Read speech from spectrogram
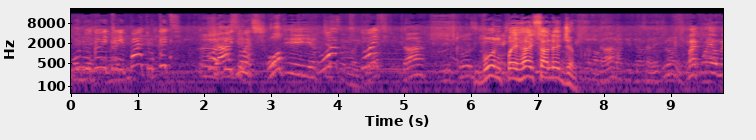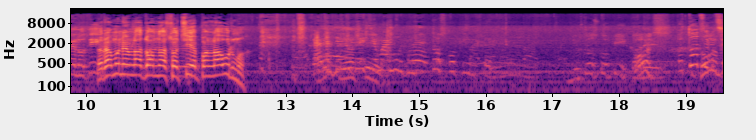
Unu, doi, trei, patru, câți copii toți? Opt? Opt? Toți? Da? Bun, păi hai să alegem. Mai pune o melodie. Rămânem la doamna soție până la urmă. Care te iubește mai mult din toți copiii tăi? Pe toți îl iubesc.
